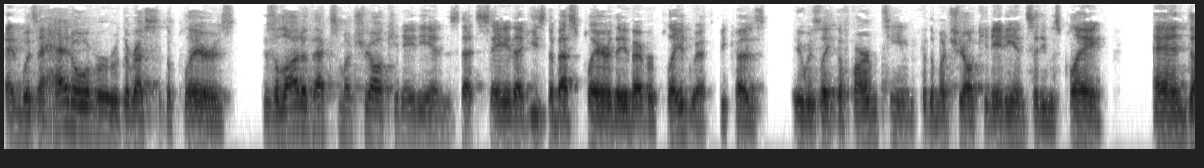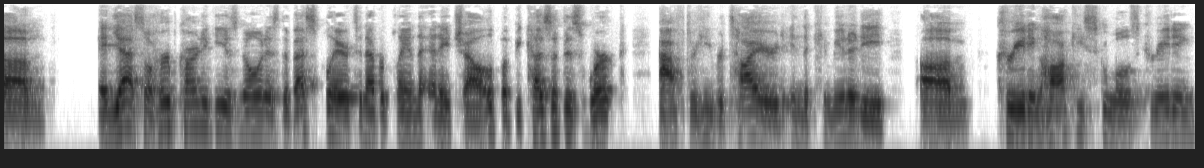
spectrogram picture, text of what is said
and was ahead over the rest of the players. There's a lot of ex-Montreal Canadiens that say that he's the best player they've ever played with because it was like the farm team for the Montreal Canadiens that he was playing, and um, and yeah, so Herb Carnegie is known as the best player to never play in the NHL, but because of his work after he retired in the community, um, creating hockey schools, creating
